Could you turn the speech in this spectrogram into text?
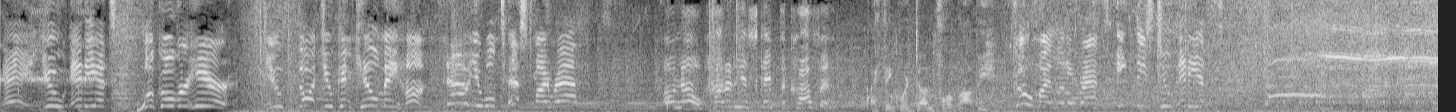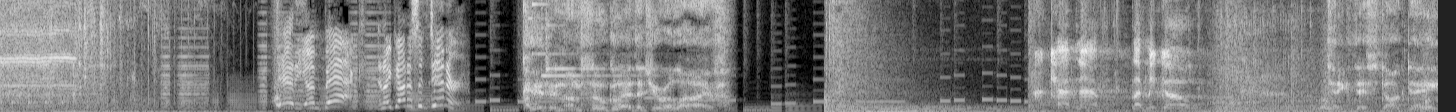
Hey, you idiots! Look over here! You thought you can kill me, huh? Now you will test my wrath! Oh no, how did he escape the coffin? I think we're done for, Bobby. Go, my little rats! Eat these two idiots! Daddy, I'm back, and I got us a dinner! Kitten, I'm so glad that you're alive. Catnap, let me go. Take this, Dog Day.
